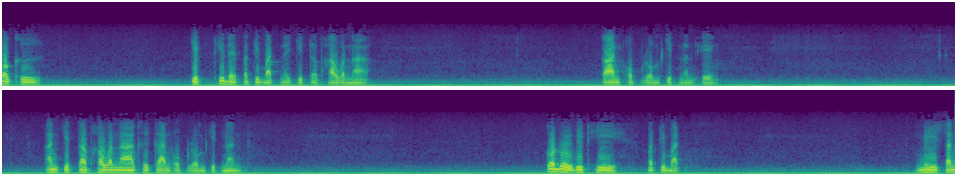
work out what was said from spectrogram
ก็คือ จิตที่ได้ปฏิบัติในจิตภาวนา การอบรมจิตนั่นเอง อันจิตภาวนาคือการอบรมจิตนั้น ก็ด้วยวิธีปฏิบัติ มีสัญ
